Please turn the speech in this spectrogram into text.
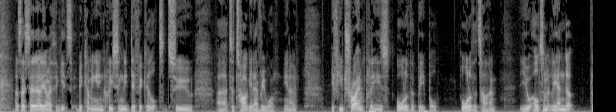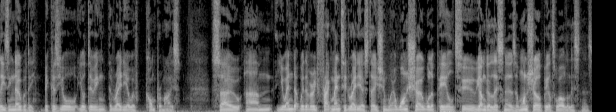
As I said earlier, I think it's becoming increasingly difficult to uh, to target everyone. You know, if you try and please all of the people all of the time, you ultimately end up pleasing nobody because you're you're doing the radio of compromise. So um, you end up with a very fragmented radio station where one show will appeal to younger listeners and one show appeal to older listeners.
